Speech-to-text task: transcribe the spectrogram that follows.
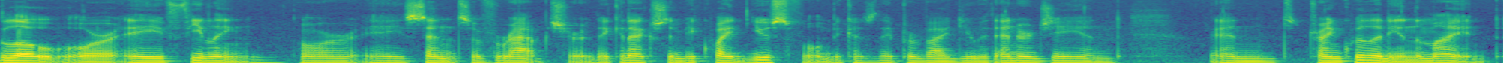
glow or a feeling or a sense of rapture. They can actually be quite useful because they provide you with energy and and tranquility in the mind.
